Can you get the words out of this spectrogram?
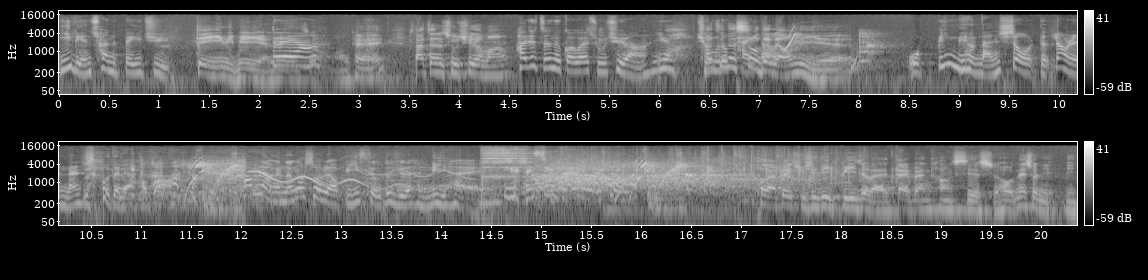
一连串的悲剧？电影里面演的对啊。OK，他真的出去了吗？他就真的乖乖出去了，因为他真的。受得了你耶！我并没有难受的，让人难受得了，好不好？他们两个能够受得了彼此，我都觉得很厉害。你还幸灾乐祸。后来被徐熙娣逼着来代班康熙的时候，那时候你你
